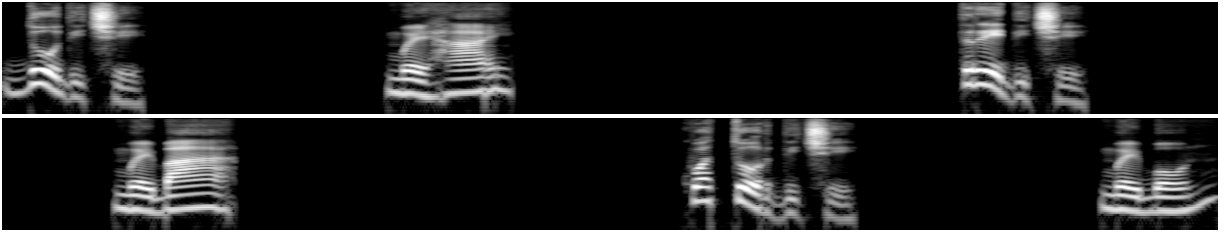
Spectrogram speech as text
12, 12, 13, 13, 14, 14,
